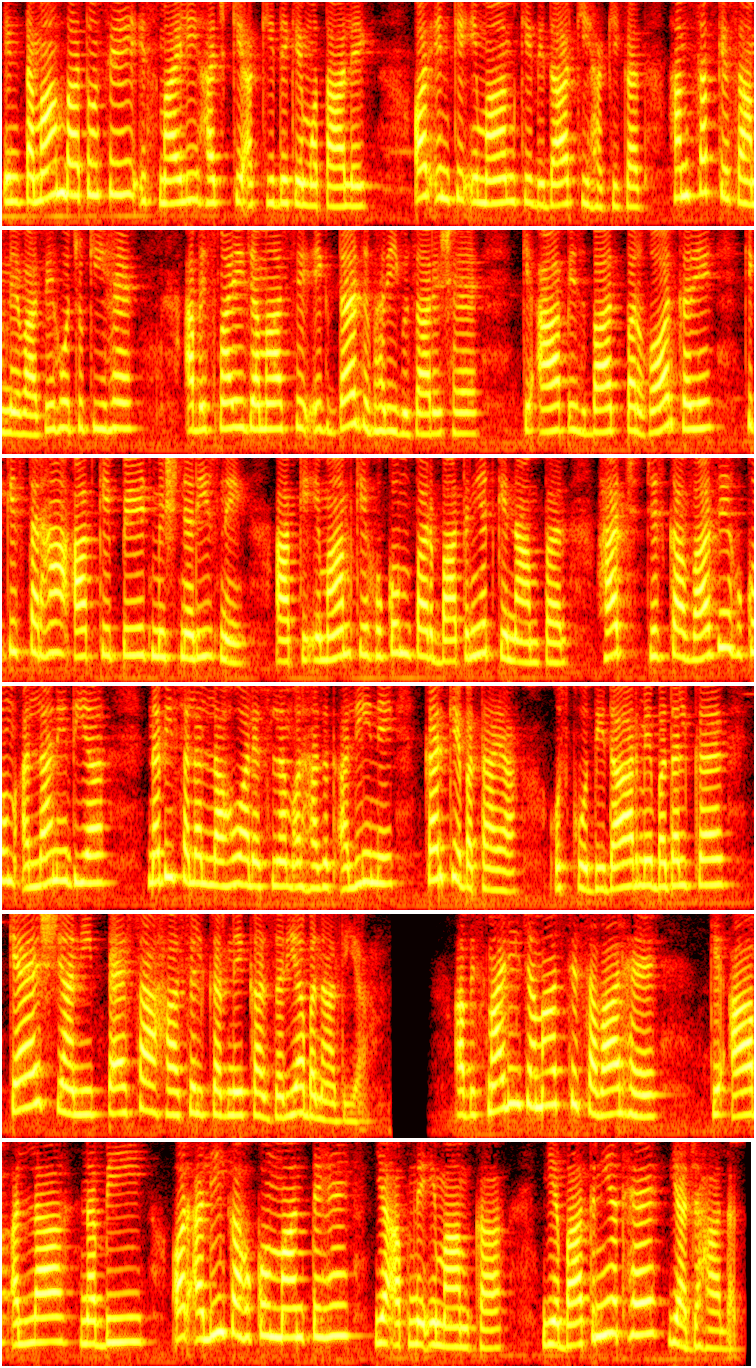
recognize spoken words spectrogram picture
ان تمام باتوں سے اسماعیلی حج کے عقیدے کے متعلق اور ان کے امام کے دیدار کی حقیقت ہم سب کے سامنے واضح ہو چکی ہے۔ اب اسماعیلی جماعت سے ایک درد بھری گزارش ہے کہ آپ اس بات پر غور کریں کہ کس طرح آپ کے پیٹ مشنریز نے آپ کے امام کے حکم پر باطنیت کے نام پر حج، جس کا واضح حکم اللہ نے دیا، نبی صلی اللہ علیہ وسلم اور حضرت علی نے کر کے بتایا، اس کو دیدار میں بدل کر کیش یعنی پیسہ حاصل کرنے کا ذریعہ بنا دیا۔ اب اسماعیلی جماعت سے سوال ہے کہ آپ اللہ، نبی اور علی کا حکم مانتے ہیں یا اپنے امام کا؟ یہ باطنیت ہے یا جہالت؟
